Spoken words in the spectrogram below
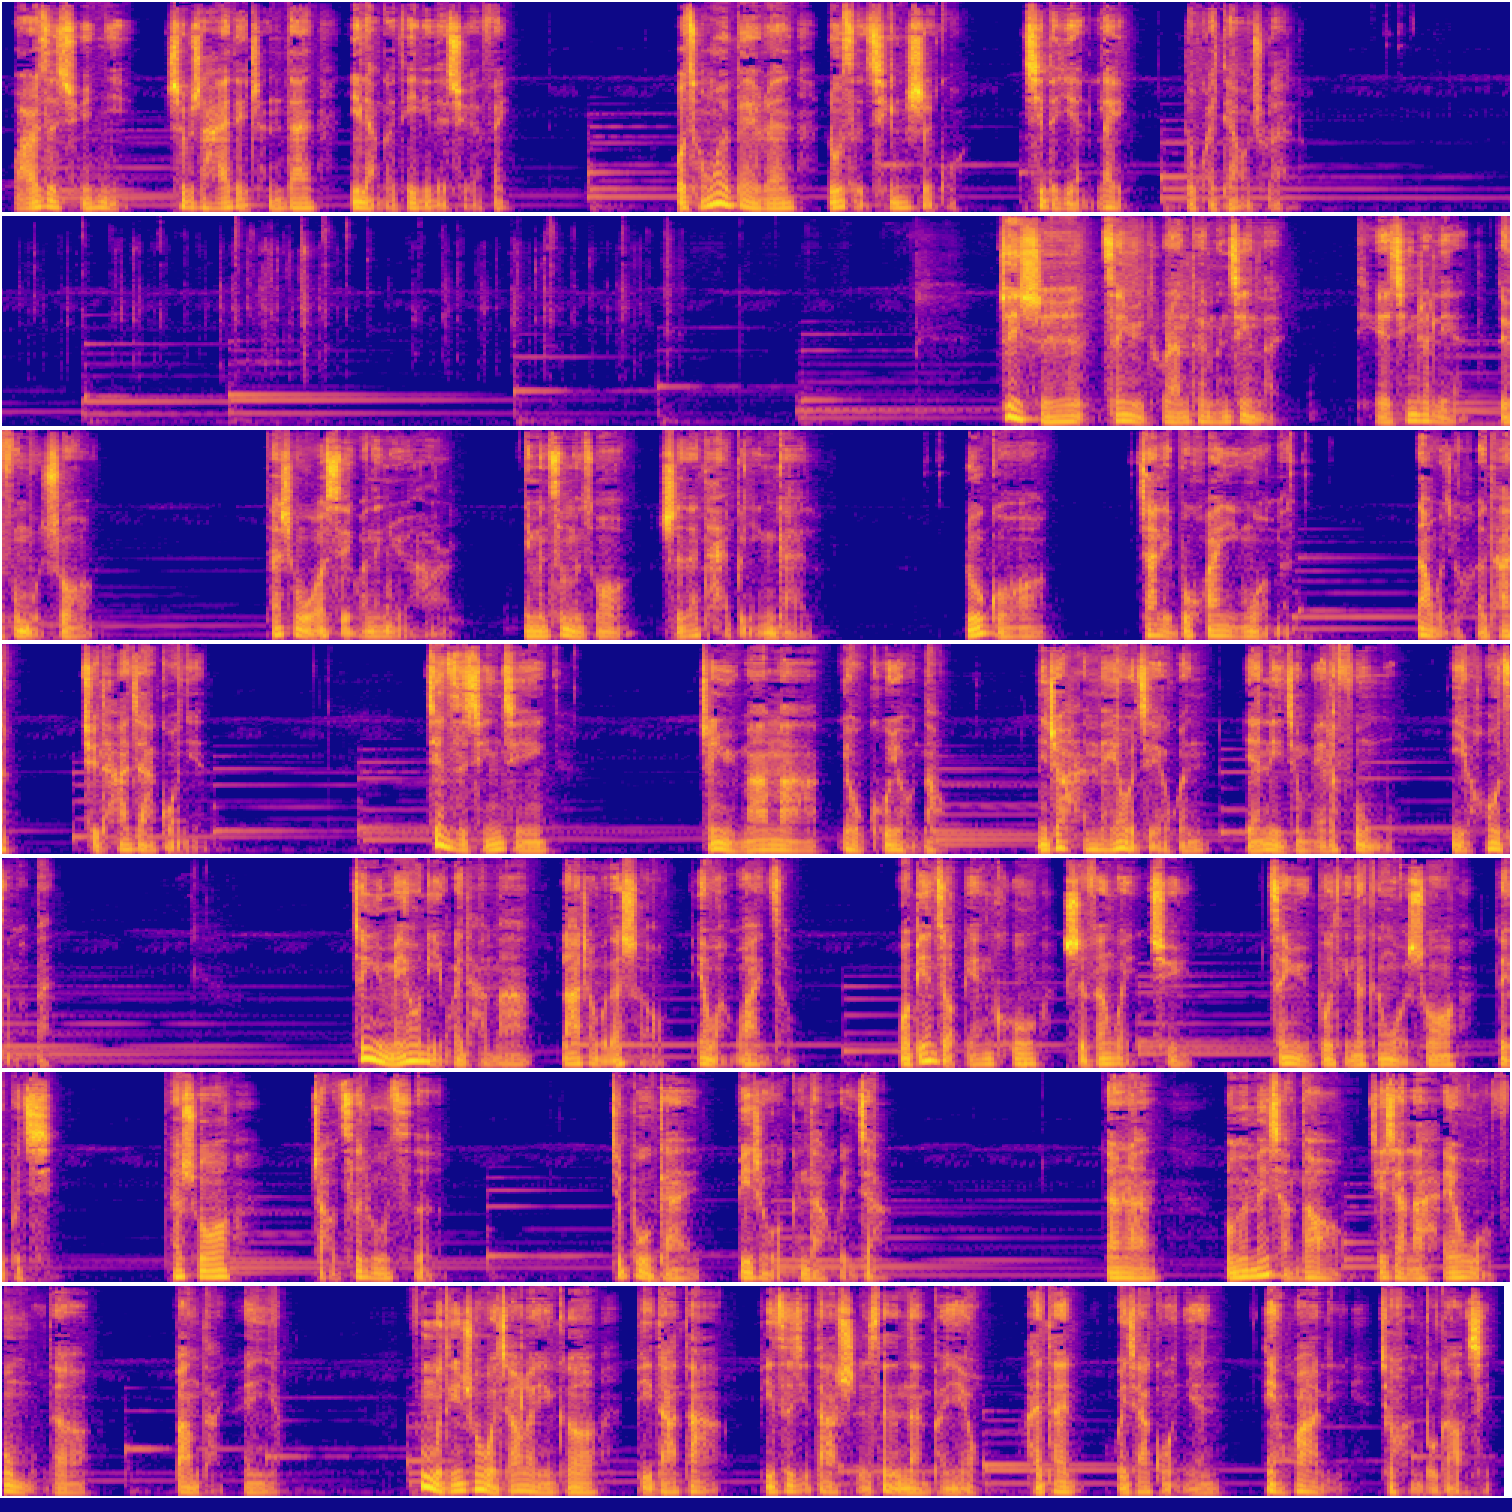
我儿子娶你，是不是还得承担你两个弟弟的学费？”我从未被人如此轻视过，气得眼泪都快掉出来了。这时，曾宇突然推门进来，铁青着脸对父母说：“她是我喜欢的女孩，你们这么做实在太不应该了。如果家里不欢迎我们，那我就和她去她家过年。”见此情景，曾宇妈妈又哭又闹：“你这还没有结婚，眼里就没了父母，以后怎么办？”曾宇没有理会他妈，拉着我的手便往外走。我边走边哭，十分委屈。曾宇不停的跟我说对不起，他说，早知如此，就不该逼着我跟他回家。当然，我们没想到接下来还有我父母的棒打鸳鸯。父母听说我交了一个比他大、比自己大十岁的男朋友，还带回家过年，电话里就很不高兴。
